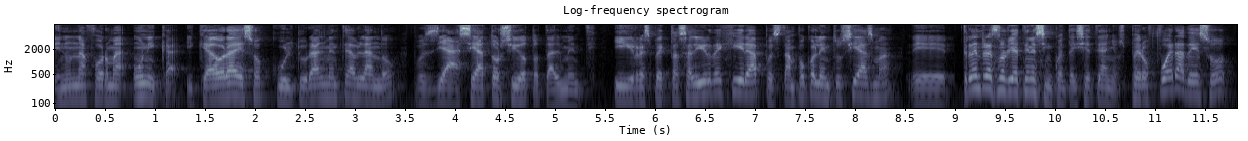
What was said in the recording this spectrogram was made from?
en una forma única y que ahora eso, culturalmente hablando, pues ya se ha torcido totalmente. Y respecto a salir de gira, pues tampoco le entusiasma. Eh, Trent Reznor ya tiene 57 años, pero fuera de eso,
